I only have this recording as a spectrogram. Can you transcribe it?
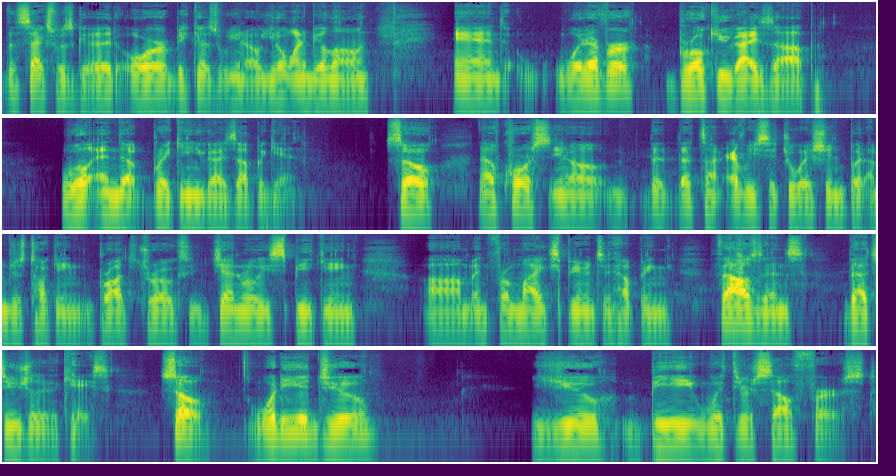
the sex was good, or because you know you don't want to be alone, and whatever broke you guys up will end up breaking you guys up again. So now, of course, you know that that's not every situation, but I'm just talking broad strokes. Generally speaking, um, and from my experience in helping thousands, that's usually the case. So, what do you do? You be with yourself first.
